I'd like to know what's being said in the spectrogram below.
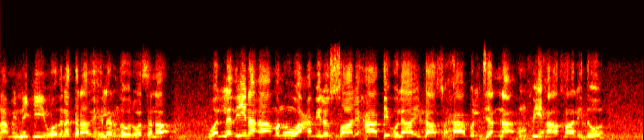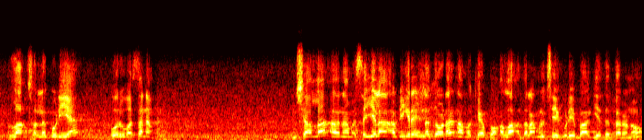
நாம் இன்னைக்கு ஓதன தராவிகில இருந்து ஒரு வசனம் வல்லதீன ஆமனு வஅமிலு ஸாலிஹாத்தி உலாயிக சுஹாபுல் ஜன்னா ஹும் ஃபீஹா காலிதூன் அல்லாஹ் சொல்லக்கூடிய ஒரு வசனம். இன்ஷா அல்லாஹ் அதை நாம செய்யலாம் அப்படிங்கிற எண்ணத்தோட நாம கேட்போம். அல்லாஹ் தஆலா அமல் செய்யக்கூடிய பாக்கியத்தை தரணும்.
